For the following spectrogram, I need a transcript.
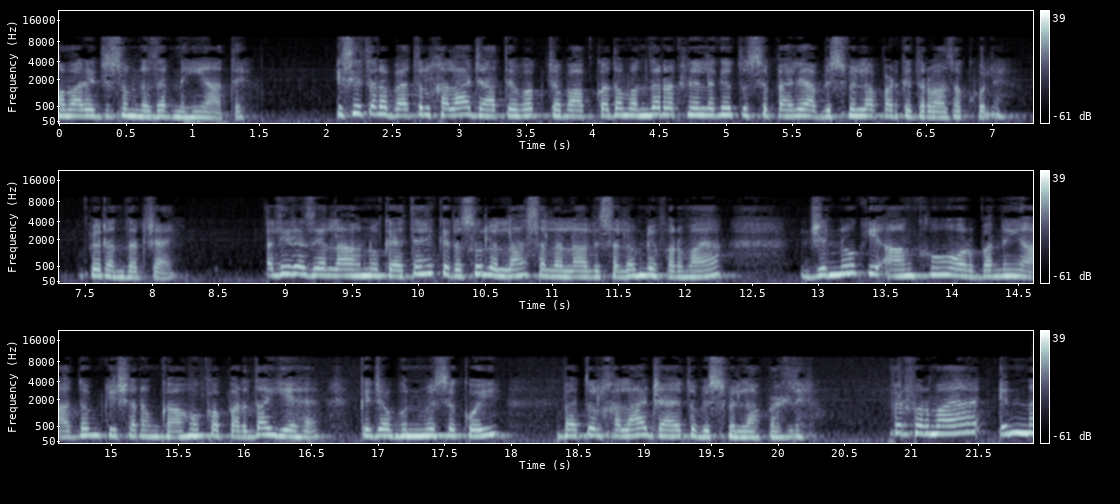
ہمارے جسم نظر نہیں آتے۔ اسی طرح بیت الخلاء جاتے وقت جب آپ قدم اندر رکھنے لگے تو اس سے پہلے آپ بسم اللہ پڑھ کے دروازہ کھولیں، پھر اندر جائیں۔ علی رضی اللہ عنہ کہتے ہیں کہ رسول اللہ صلی اللہ علیہ وسلم نے فرمایا، جنوں کی آنکھوں اور بنی آدم کی شرم گاہوں کا پردہ یہ ہے کہ جب ان میں سے کوئی بیت الخلاء جائے تو بسم اللہ پڑھ لے۔ پھر فرمایا ان نہ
